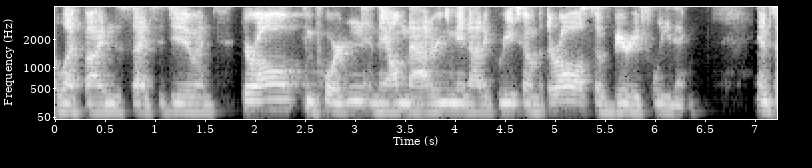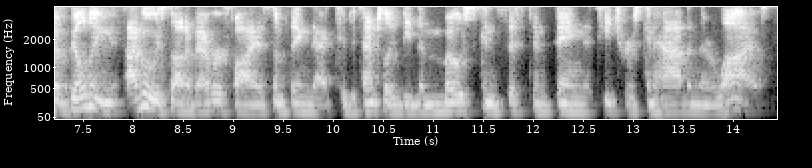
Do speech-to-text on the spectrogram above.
elect Biden decides to do. And they're all important and they all matter. And you may not agree to them, but they're all also very fleeting. And so building, I've always thought of Everfi as something that could potentially be the most consistent thing that teachers can have in their lives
